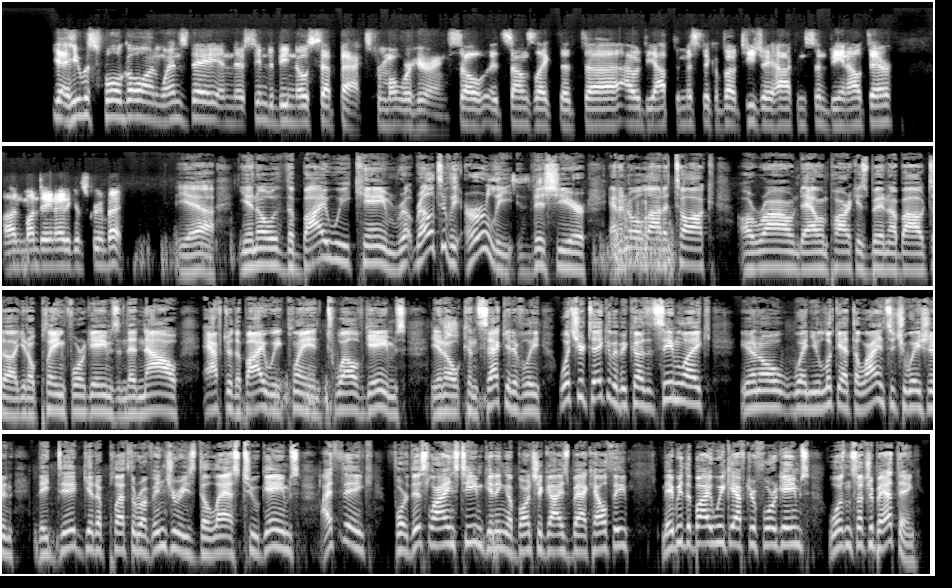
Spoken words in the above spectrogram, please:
Yeah, he was full go on Wednesday, and there seemed to be no setbacks from what we're hearing. So it sounds like that uh, I would be optimistic about TJ Hockenson being out there on Monday night against Green Bay. Yeah, you know the bye week came re- relatively early this year, and I know a lot of talk around Allen Park has been about uh, you know playing four games, and then now after the bye week playing twelve games, you know consecutively. What's your take of it? Because it seemed like you know when you look at the Lions situation, they did get a plethora of injuries the last two games. I think for this Lions team, getting a bunch of guys back healthy, maybe the bye week after four games wasn't such a bad thing.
